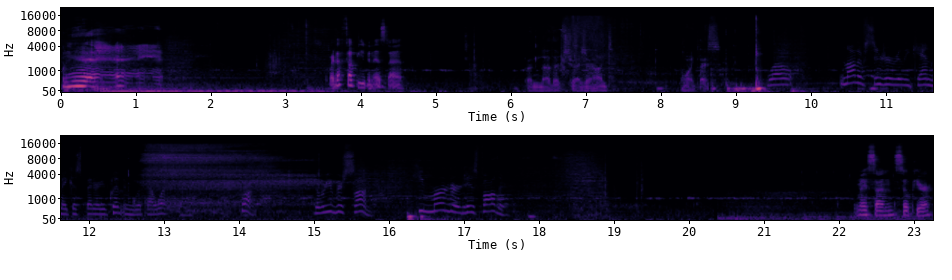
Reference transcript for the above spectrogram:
Where the fuck even is that? Another treasure hunt. Pointless. Well, not if Sindri really can make us better equipment with that Whetstone. Plus, the Reaver's son. He murdered his father. My son, so pure.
